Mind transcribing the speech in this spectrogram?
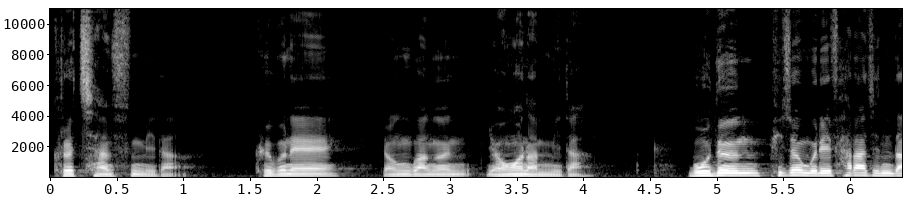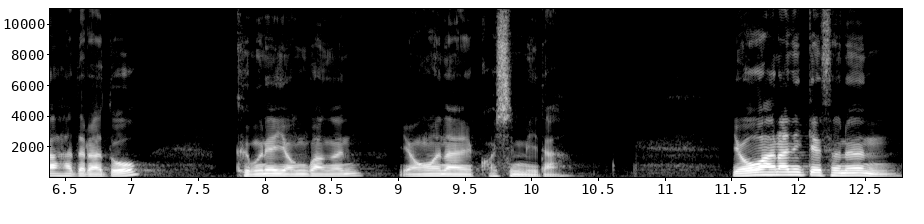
그렇지 않습니다. 그분의 영광은 영원합니다. 모든 피조물이 사라진다 하더라도 그분의 영광은 영원할 것입니다. 여호와 하나님께서는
